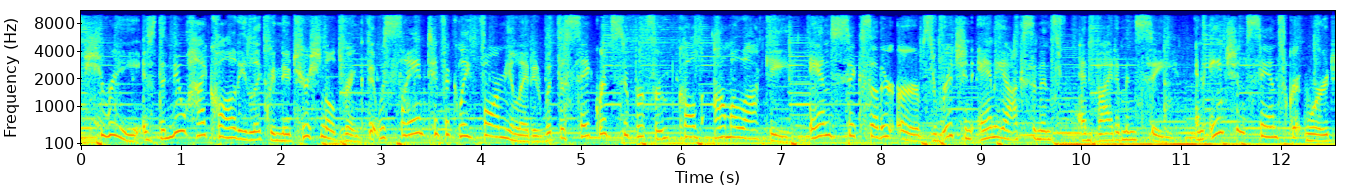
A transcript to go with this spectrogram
Zrii is the new high-quality liquid nutritional drink that was scientifically formulated with the sacred superfruit called amalaki and six other herbs rich in antioxidants and vitamin C. An ancient Sanskrit word,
